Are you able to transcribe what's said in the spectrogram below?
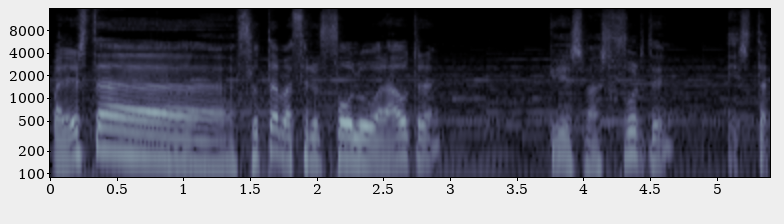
Vale, esta flota va a hacer follow a la otra, que es más fuerte. Está.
